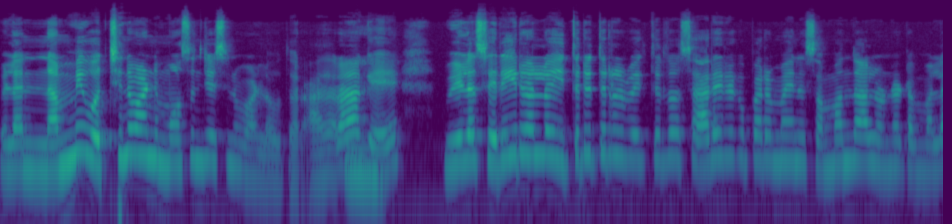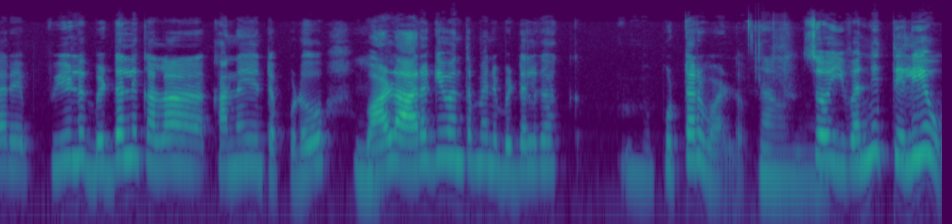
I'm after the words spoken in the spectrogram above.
వీళ్ళని నమ్మి వచ్చిన వాడిని మోసం చేసిన వాళ్ళు అవుతారు. అలాగే వీళ్ళ శరీరంలో ఇతరితరుల వ్యక్తులతో శారీరకపరమైన సంబంధాలు ఉండటం వల్ల రేపు వీళ్ళు బిడ్డల్ని కల కనేటప్పుడు ఉమ్, వాళ్ళు ఆరోగ్యవంతమైన బిడ్డలుగా పుట్టరు వాళ్ళు. సో ఇవన్నీ తెలియవు.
